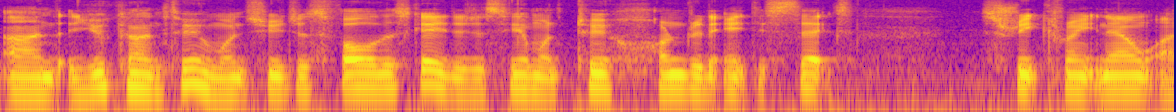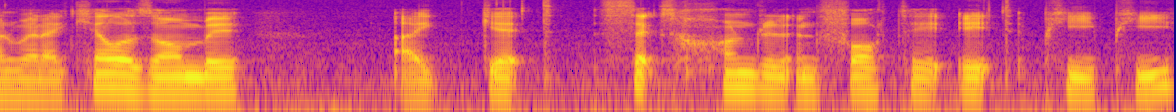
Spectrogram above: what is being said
And you can too once you just follow this guide. As you see, I'm on 286 streak right now, and when I kill a zombie, I get 648 PP.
